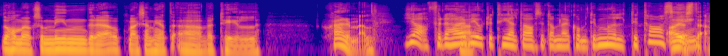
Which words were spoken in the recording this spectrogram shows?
Då har man också mindre uppmärksamhet över till skärmen. Ja, för det här har vi gjort ett helt avsnitt om när det kommer till multitasking. Ja,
